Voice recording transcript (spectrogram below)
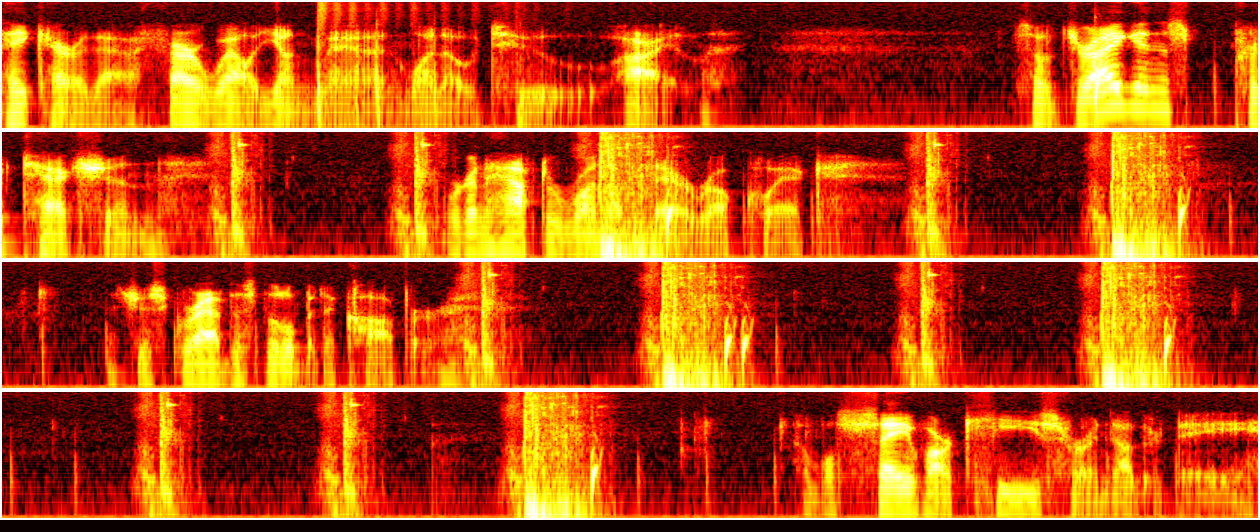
take care of that. Farewell, young man, 102. Alright. So, Dragon's Protection. We're going to have to run up there real quick. Let's just grab this little bit of copper. We'll save our keys for another day.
